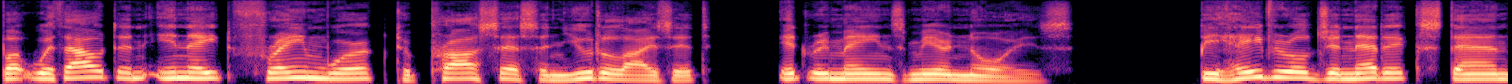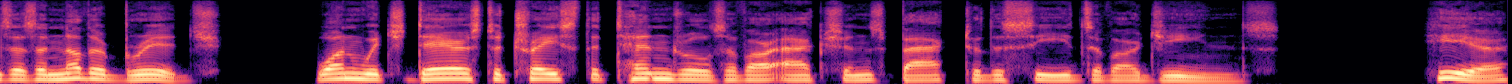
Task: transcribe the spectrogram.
but without an innate framework to process and utilize it, it remains mere noise. Behavioral genetics stands as another bridge, one which dares to trace the tendrils of our actions back to the seeds of our genes. Here,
